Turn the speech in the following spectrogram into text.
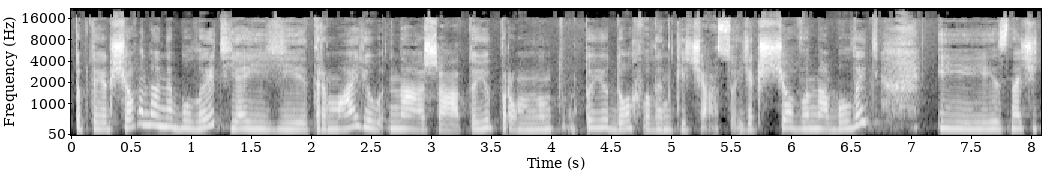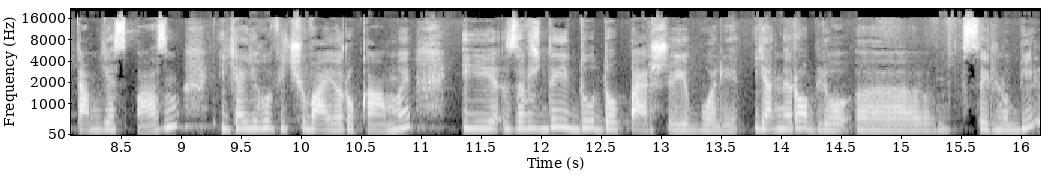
Тобто, якщо вона не болить, я її тримаю нажатою, промнутою до хвилинки часу. Якщо вона болить, і значить там є спазм, я його відчуваю руками І завжди йду до першої болі. Я не роблю е, сильну біль.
